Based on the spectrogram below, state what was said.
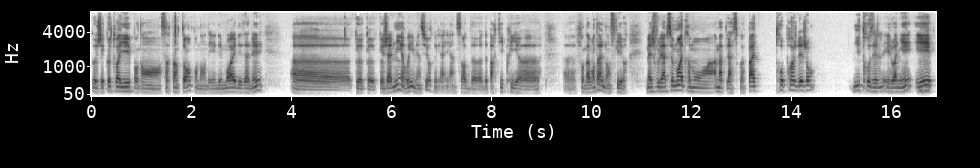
que j'ai côtoyé pendant un certain temps, pendant des, mois et des années, euh, que, que, j'admire, oui, bien sûr. Il y, a, une sorte de, parti pris fondamental dans ce livre. Mais je voulais absolument être à, mon, à ma place, quoi. Pas être trop proche des gens, ni trop éloigné, et mhm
